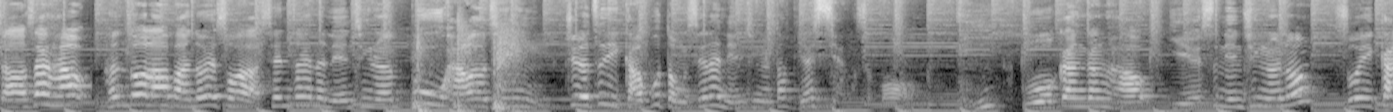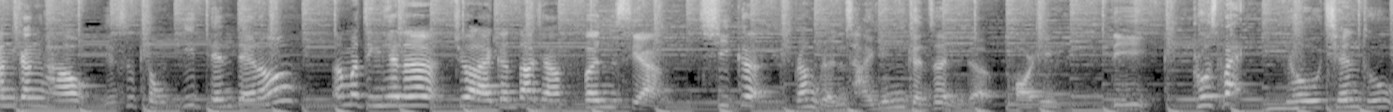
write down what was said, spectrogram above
早上好，很多老板都会说啊，现在的年轻人不好听，觉得自己搞不懂现在年轻人到底在想什么。咦，我刚刚好也是年轻人哦，所以刚刚好也是懂一点点哦。那么今天呢，就要来跟大家分享七个让人才愿意跟着你的 party。第一，prospect 有前途，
